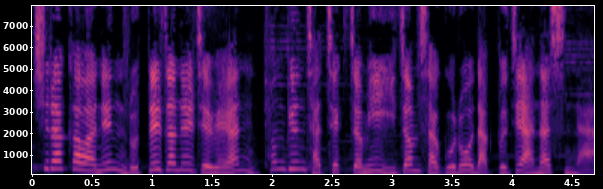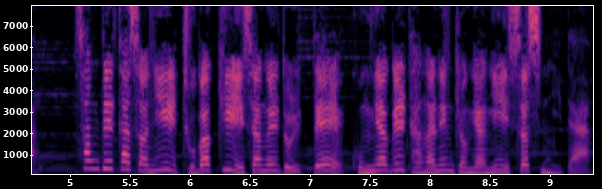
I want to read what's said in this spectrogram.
시라카와는 롯데전을 제외한 평균 자책점이 2.49로 나쁘지 않았으나 상대 타선이 두 바퀴 이상을 돌 때 공략을 당하는 경향이 있었습니다.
